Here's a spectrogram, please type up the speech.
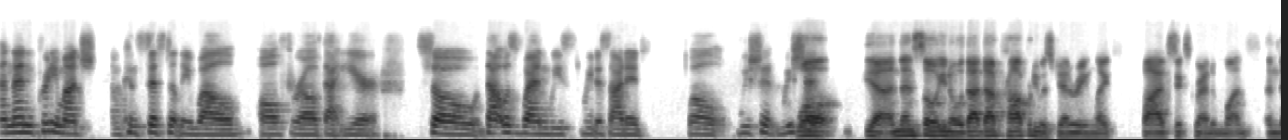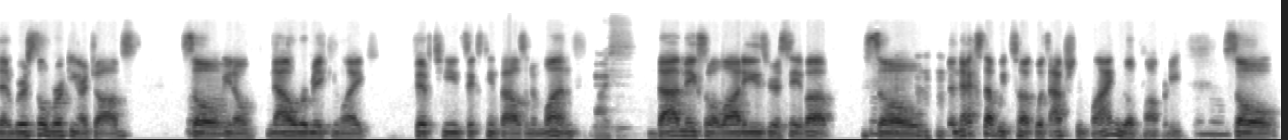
And then pretty much um, consistently well all throughout that year. So that was when we we decided, well, we should we should Well, yeah. And then so, you know, that that property was generating like five, six grand a month. And then we're still working our jobs. So, Mhm. you know, now we're making like 15, 16,000 a month. Nice. That makes it a lot easier to save up. So the next step we took was actually buying real property. Mhm. So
